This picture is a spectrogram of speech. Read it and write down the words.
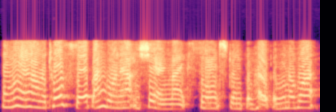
And then on the 12th step, I'm going out and sharing my experience, strength, and hope. And you know what?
